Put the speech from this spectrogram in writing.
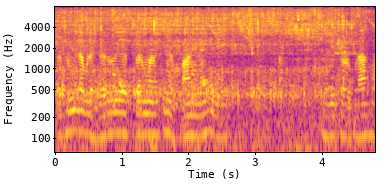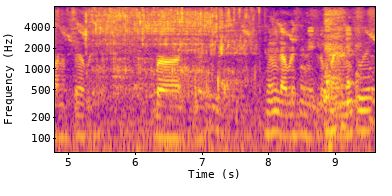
તો ફેમિલી આપણે જરૂરિયાત પ્રમાણે છે ને પાણી નાખી દઈએ. થોડુંક નાખવાનું છે આપણે. બસ. ફેમિલી, આપણે છે ને એટલું પાણી નાખ્યું છે.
